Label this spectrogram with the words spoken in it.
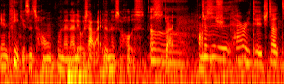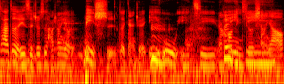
antique 也是从我奶奶留下来的那时候的时段。放就进去。是 heritage，它它这个意思就是好像有历史的感觉，遗物、遗迹，然后你就想要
